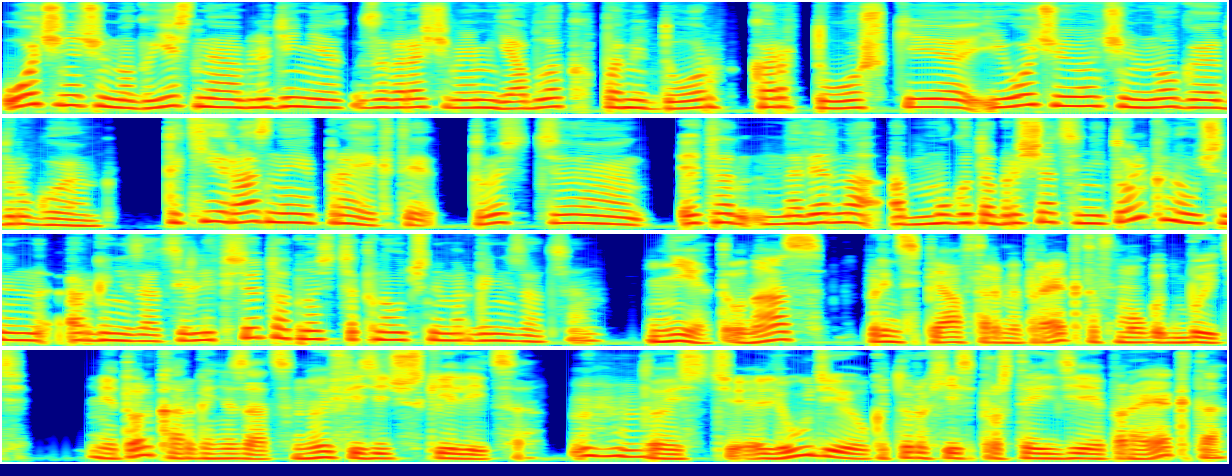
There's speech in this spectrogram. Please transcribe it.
Очень-очень много. Есть наблюдение за выращиванием яблок, помидор, картошки и очень-очень многое другое такие разные проекты. То есть э, это, наверное, могут обращаться не только научные организации, или все это относится к научным организациям? Нет, у нас, в принципе, авторами проектов могут быть не только организации, но и физические лица. Мгм. То есть люди, у которых есть просто идея проекта,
